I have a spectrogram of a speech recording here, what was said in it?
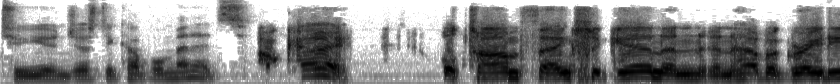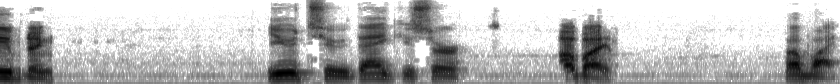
to you in just a couple minutes. Okay. Well, Tom, thanks again, and, and have a great evening. You too. Thank you, sir. Bye bye. Bye bye.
